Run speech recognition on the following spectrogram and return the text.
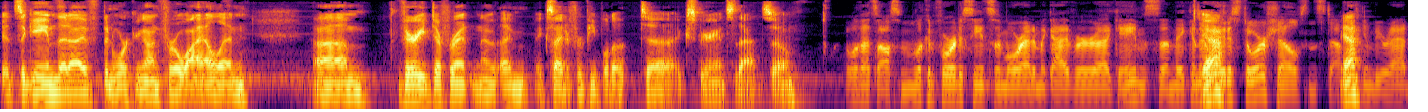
it's a game that I've been working on for a while and um, very different, and I'm, I'm excited for people to to experience that. So Well, that's awesome. Looking forward to seeing some more Adam McIver uh, games uh, making their Yeah. way to store shelves and stuff. Yeah. It's gonna be rad.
